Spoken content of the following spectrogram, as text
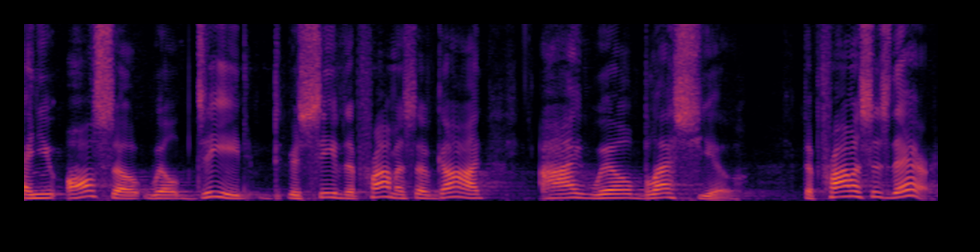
and you also will indeed receive the promise of God I will bless you. The promise is there.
